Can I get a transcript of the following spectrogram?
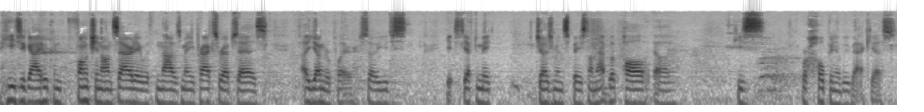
He's a guy who can function on Saturday with not as many practice reps as a younger player. So you just you have to make judgments based on that. But Paul, uh, he's we're hoping he'll be back. Yes.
